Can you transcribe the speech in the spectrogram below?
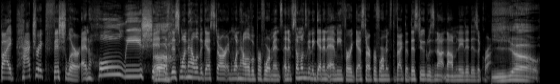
by Patrick Fischler. And holy shit, Ugh. is this one hell of a guest star and one hell of a performance? And if someone's going to get an Emmy for a guest star performance, the fact that this dude was not nominated is a crime. Yo.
